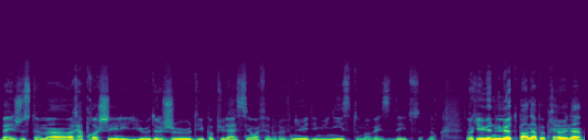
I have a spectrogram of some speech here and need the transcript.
ben, justement, rapprocher les lieux de jeu des populations à faible revenu et démunies, c'est une mauvaise idée, tout ça. Donc, donc, il y a eu une lutte pendant à peu près un an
